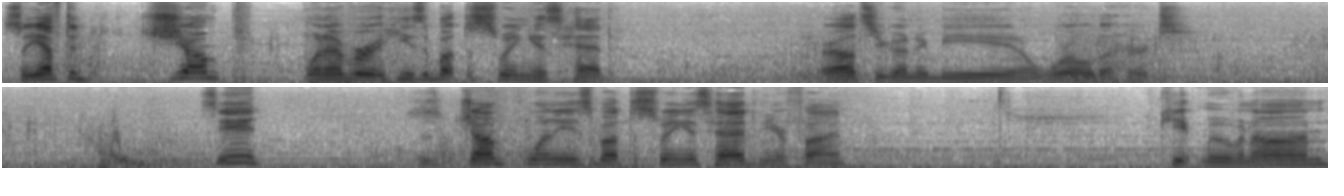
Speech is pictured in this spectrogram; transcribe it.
So you have to jump whenever he's about to swing his head. Or else you're going to be in a world of hurt. See? Just jump when he's about to swing his head and you're fine. Keep moving on.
